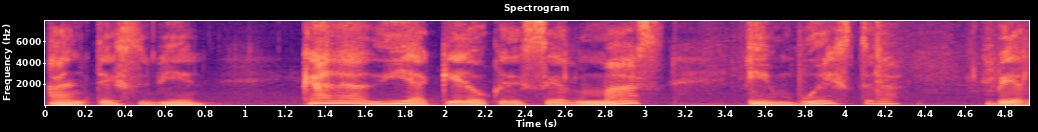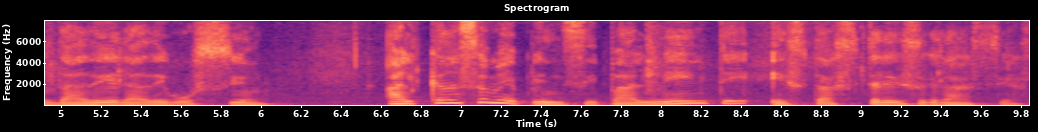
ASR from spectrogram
Antes bien, cada día quiero crecer más en vuestra verdadera devoción. Alcánzame principalmente estas tres gracias.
